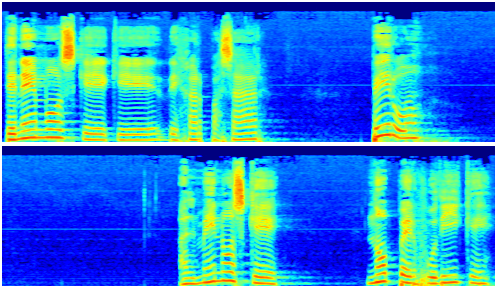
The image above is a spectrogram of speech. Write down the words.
Tenemos que, dejar pasar, pero al menos que no perjudique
